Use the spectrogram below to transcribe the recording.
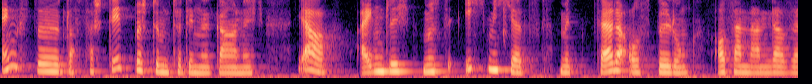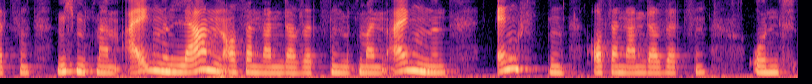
Ängste, das versteht bestimmte Dinge gar nicht. Ja, eigentlich müsste ich mich jetzt mit Pferdeausbildung auseinandersetzen, mich mit meinem eigenen Lernen auseinandersetzen, mit meinen eigenen Ängsten auseinandersetzen. Und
